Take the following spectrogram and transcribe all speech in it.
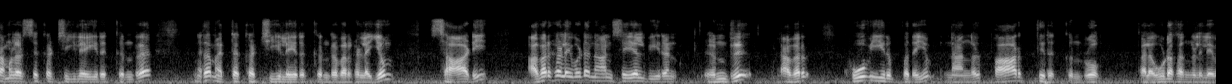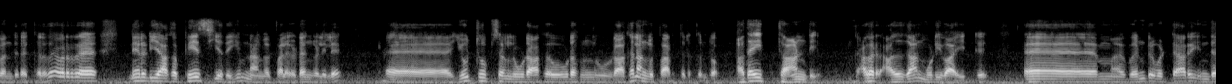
தமிழரசு கட்சியிலே இருக்கின்ற மற்ற கட்சியிலே இருக்கின்றவர்களையும் சாடி அவர்களை விட நான் செயல் வீரன் என்று அவர் கூவியிருப்பதையும் நாங்கள் பார்த்திருக்கின்றோம். பல ஊடகங்களிலே வந்திருக்கிறது. அவர் நேரடியாக பேசியதையும் நாங்கள் பல இடங்களிலே யூடியூப் சேனல் ஊடாக ஊடகங்களூடாக நாங்கள் பார்த்திருக்கின்றோம். அதை தாண்டி அவர் அதுதான் முடிவாயிட்டு வென்று விட்டார். இந்த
